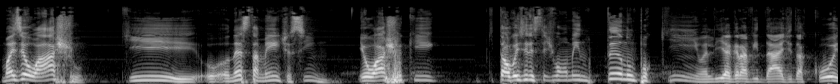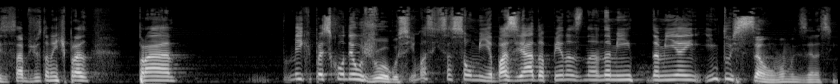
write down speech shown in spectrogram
Mas eu acho que, honestamente, assim, eu acho que, que talvez eles estejam aumentando um pouquinho ali a gravidade da coisa, sabe? Justamente para meio que para esconder o jogo, assim, uma sensação minha, baseado apenas na, na, minha, na minha intuição, vamos dizer assim.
